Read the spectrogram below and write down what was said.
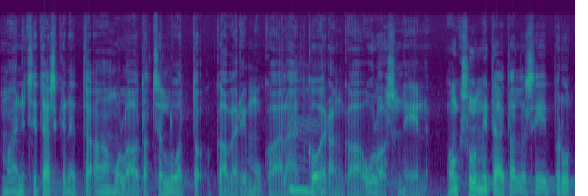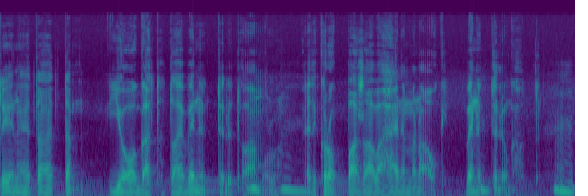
mainitsit äsken, että aamulla otat sen luottokaverin mukaan ja lähdet mm. koirankaan ulos, niin onko sulla mitään tällaisia rutiineita, että joogat tai venyttelyt aamulla, mm. että kroppaa saa vähän enemmän auki venyttelyn kautta? Mm.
